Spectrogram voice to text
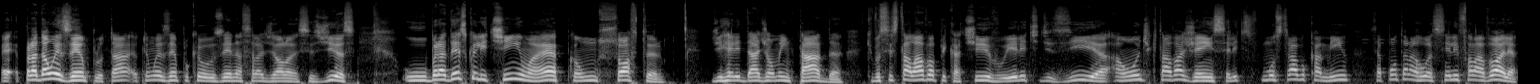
É, Para dar um exemplo, tá? eu tenho um exemplo que eu usei na sala de aula esses dias. O Bradesco ele tinha uma época um software de realidade aumentada que você instalava o aplicativo e ele te dizia aonde que estava a agência, ele te mostrava o caminho, você aponta na rua assim, ele falava, olha,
